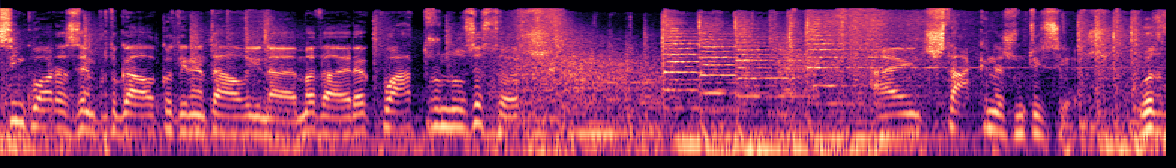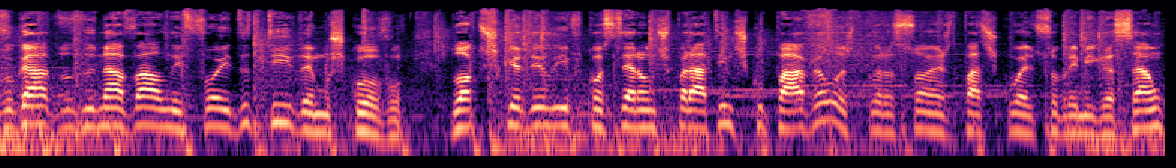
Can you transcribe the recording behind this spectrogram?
5 horas em Portugal continental e na Madeira, 4 nos Açores. Em destaque nas notícias. O advogado de Navalny foi detido em Moscovo. Bloco de Esquerda e Livre considera um disparate indesculpável as declarações de Passos Coelho sobre a imigração.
